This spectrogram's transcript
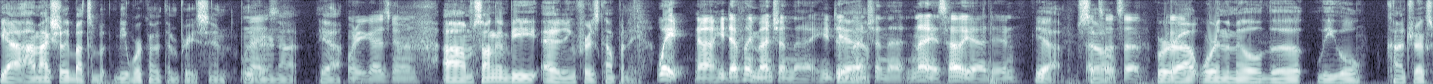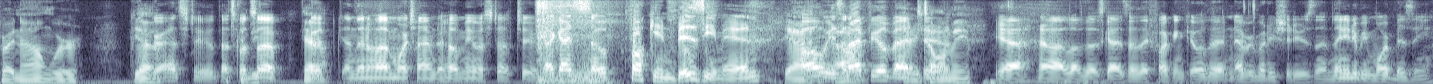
yeah, I'm actually about to be working with him pretty soon. Believe it Nice. or not. Yeah. What are you guys doing? Um, so I'm gonna be editing for his company. Wait, nah, he definitely mentioned that. He did Yeah. mention that. Nice, hell yeah, dude. Yeah. So what's up. We're uh, we're in the middle of the legal contracts right now, and we're yeah. Congrats, dude. That's what's be- up. yeah. Good. And then he'll have more time to help me with stuff too. That guy's so fucking busy, man. Yeah, Always, and oh, I feel bad yeah, too. telling me. Yeah, no, I love those guys though. They fucking killed it, and everybody should use them. They need to be more busy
